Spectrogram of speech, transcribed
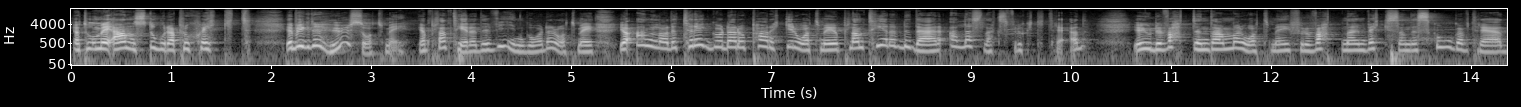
Jag tog mig an stora projekt. Jag byggde hus åt mig. Jag planterade vingårdar åt mig. Jag anlade trädgårdar och parker åt mig och planterade där alla slags fruktträd. Jag gjorde vattendammar åt mig för att vattna en växande skog av träd.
